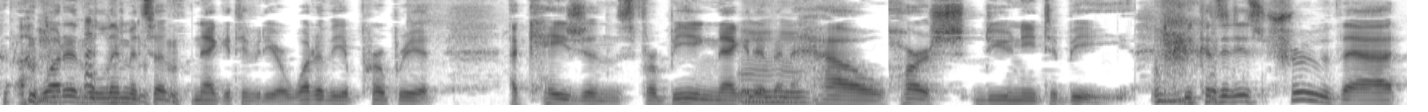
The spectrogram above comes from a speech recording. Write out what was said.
what are the limits of negativity or what are the appropriate occasions for being negative mm-hmm. and how harsh do you need to be? Because it is true that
